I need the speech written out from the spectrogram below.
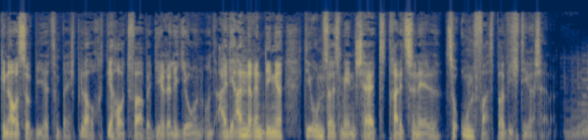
genauso wie zum Beispiel auch die Hautfarbe, die Religion und all die anderen Dinge, die uns als Menschheit traditionell so unfassbar wichtig erscheinen.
